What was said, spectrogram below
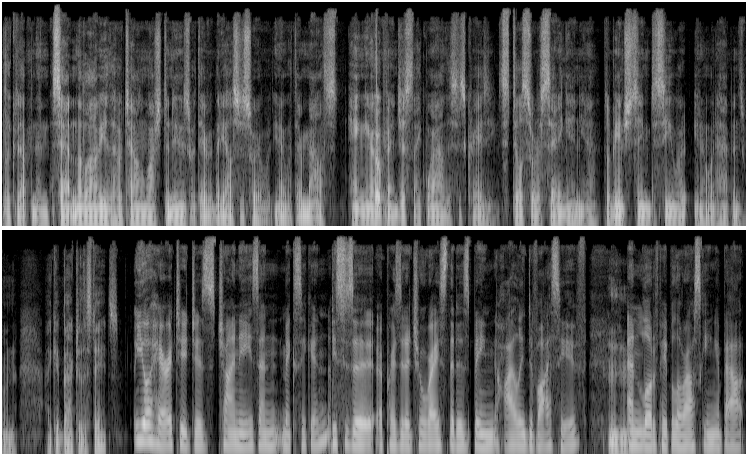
looked it up and then sat in the lobby of the hotel and watched the news with everybody else just sort of you know with their mouths hanging open, just like wow, this is crazy. It's still sort of setting in. You know, it'll be interesting to see what you know what happens when I get back to the states. Your heritage is Chinese and Mexican. This is a, a presidential race that has been highly divisive, Mm-hmm. and a lot of people are asking about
